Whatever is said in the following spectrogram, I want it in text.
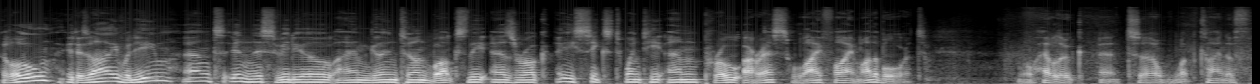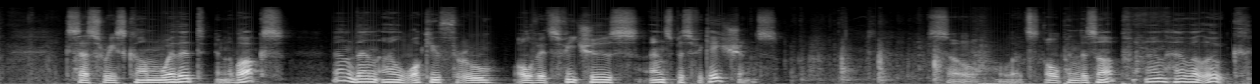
Hello, it is I, Vadim, and in this video I am going to unbox the ASRock A620M Pro RS Wi-Fi motherboard. We'll have a look at uh, what kind of accessories come with it in the box, and then I'll walk you through all of its features and specifications. So let's open this up and have a look.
